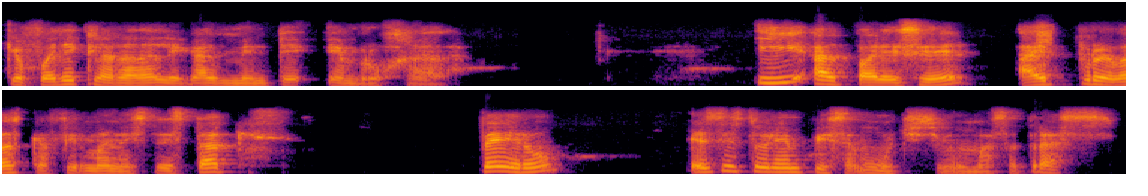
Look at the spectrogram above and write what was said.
que fue declarada legalmente embrujada. Y al parecer hay pruebas que afirman este estatus. Pero esta historia empieza muchísimo más atrás.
